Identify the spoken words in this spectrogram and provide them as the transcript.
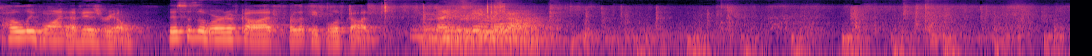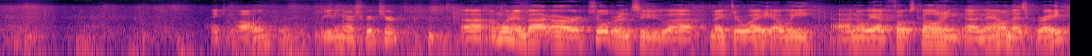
Holy One of Israel. This is the word of God for the people of God. Thanks be to God. Thank you, Holly, for reading our scripture. Uh, I'm going to invite our children to uh, make their way. Uh, we, I know we have folks coloring uh, now, and that's great.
